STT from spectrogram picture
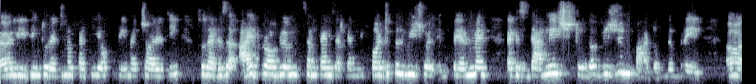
Uh, leading to retinopathy of prematurity. So that is an eye problem. Sometimes there can be cortical visual impairment that is damage to the vision part of the brain uh,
